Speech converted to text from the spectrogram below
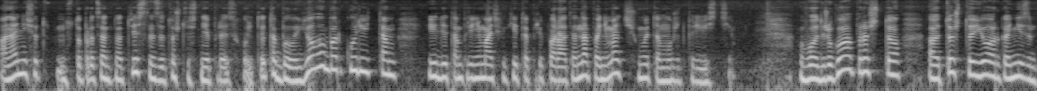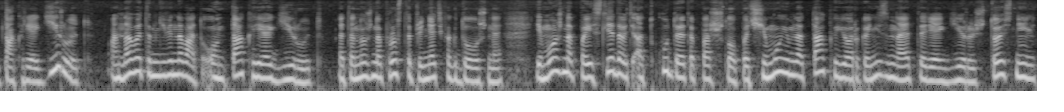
она несет ну, стопроцентную ответственность за то, что с ней происходит. Это был ее выбор курить там или там принимать какие-то препараты. Она понимает, к чему это может привести. Вот. Другой вопрос, что э, то, что ее организм так реагирует, она в этом не виновата, он так реагирует. Это нужно просто принять как должное. И можно поисследовать, откуда это пошло, почему именно так ее организм на это реагирует, что с ней,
